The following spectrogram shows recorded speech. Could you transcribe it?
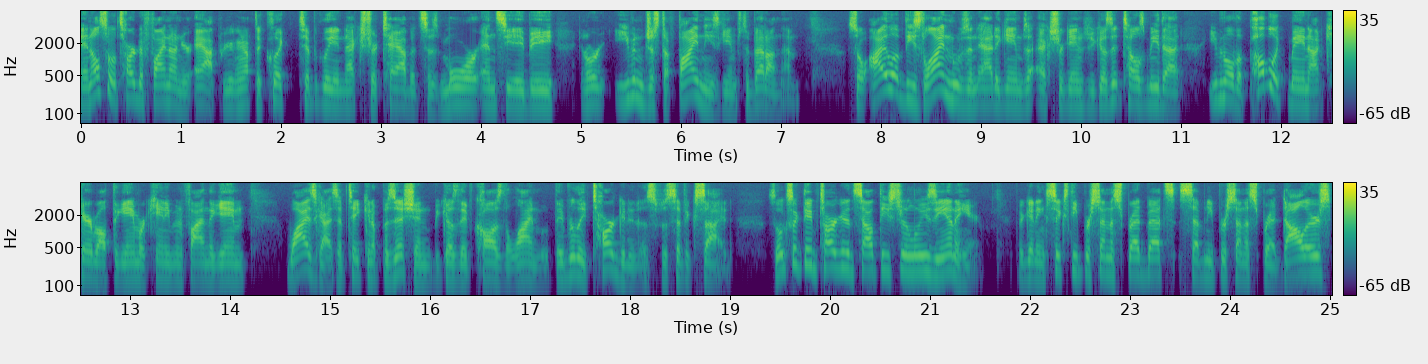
And also, it's hard to find on your app. You're going to have to click typically an extra tab that says more NCAB in order even just to find these games to bet on them. So I love these line moves and added games, extra games, because it tells me that even though the public may not care about the game or can't even find the game, wise guys have taken a position because they've caused the line move. They've really targeted a specific side. So it looks like they've targeted Southeastern Louisiana here. They're getting 60% of spread bets, 70% of spread dollars,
